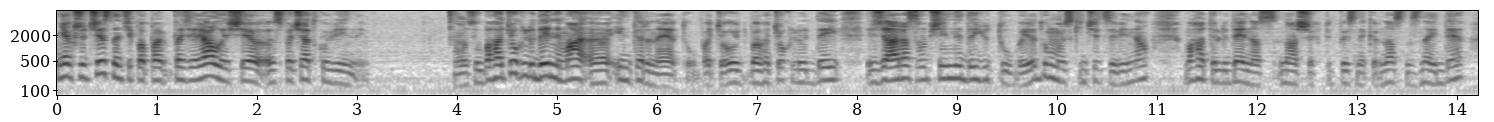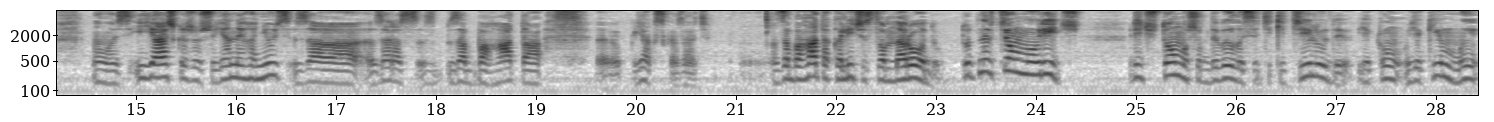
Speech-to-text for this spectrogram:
Якщо чесно, типу, позіряли ще з початку війни. Ось у багатьох людей немає е, інтернету, у багатьох, людей зараз взагалі не до Ютубу. Я думаю, скінчиться війна. Багато людей нас, наших підписників, нас знайде. Ось і я ж кажу, що я не ганюсь за зараз за багато, е, як сказати, за багато кількістю народу. Тут не в цьому річ. Річ в тому, щоб дивилися тільки ті люди, яким, яким ми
